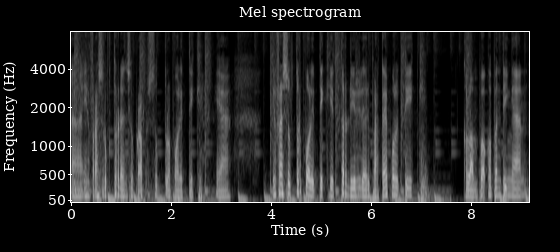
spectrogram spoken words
uh, infrastruktur dan suprastruktur politik ya infrastruktur politik itu terdiri dari partai politik kelompok kepentingan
